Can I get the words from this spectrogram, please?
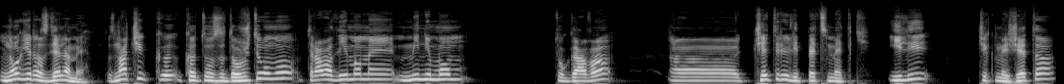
Но ги разделяме. Значи, като задължително трябва да имаме минимум тогава а, 4 или 5 сметки. Или чекмежета,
